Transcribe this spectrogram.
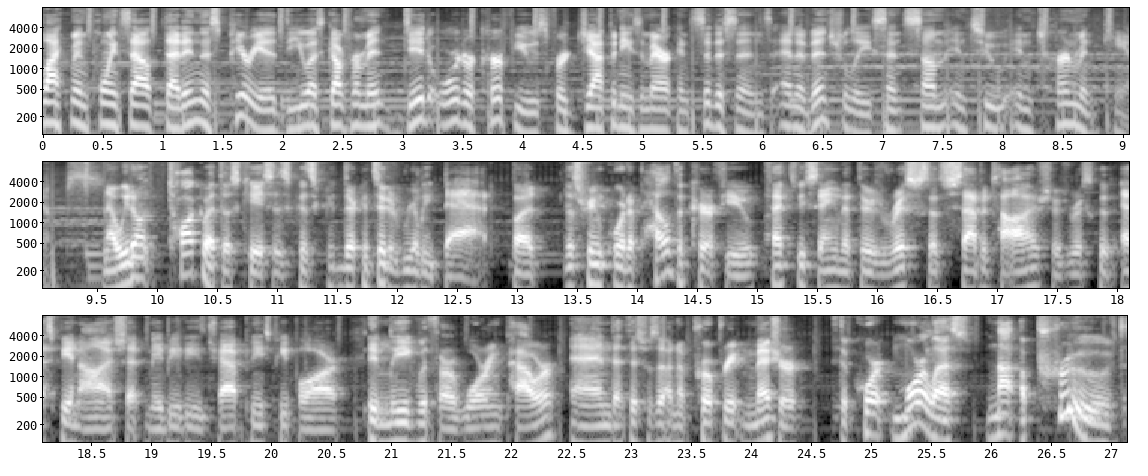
Blackman points out that in this period, the US government did order curfews for Japanese American citizens and eventually sent some into internment camps. Now, we don't talk about those cases because they're considered really bad, but the Supreme Court upheld the curfew, effectively saying that there's risks of sabotage, there's risks of espionage, that maybe these Japanese people are in league with our warring power, and that this was an appropriate measure. The court more or less not approved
